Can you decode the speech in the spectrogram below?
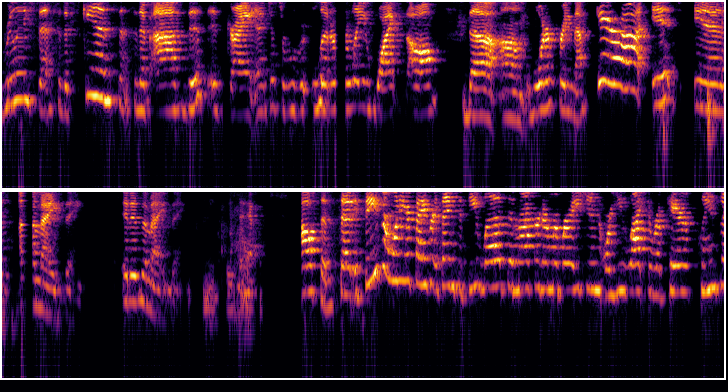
really sensitive skin, sensitive eyes. This is great, and it just literally wipes off the um, water-free mascara. It is amazing. It is amazing. Let me squeeze that out. Awesome. So if these are one of your favorite things, if you love the microdermabrasion or you like the repair cleanser,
